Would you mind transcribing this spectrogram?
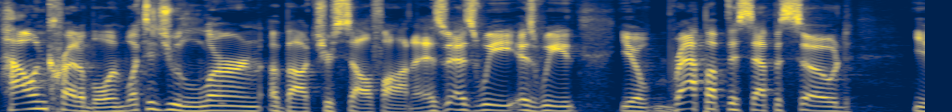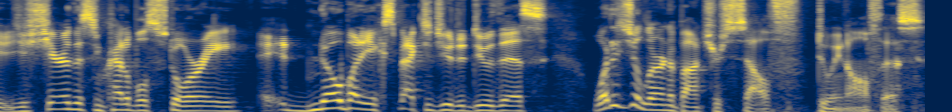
How incredible! And what did you learn about yourself, Ana? As as we as we you know wrap up this episode, you, you share this incredible story. Eh, Nobody expected you to do this. What did you learn about yourself doing all of this?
